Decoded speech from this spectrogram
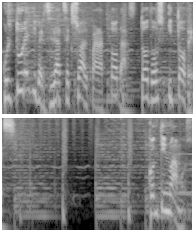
Cultura y diversidad sexual para todas, todos y todes. Continuamos.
